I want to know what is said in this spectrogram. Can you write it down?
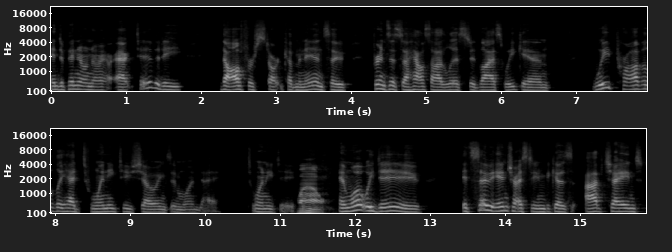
and depending on our activity the offers start coming in. So for instance a house i listed last weekend we probably had 22 showings in one day 22 wow and what we do it's so interesting because i've changed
